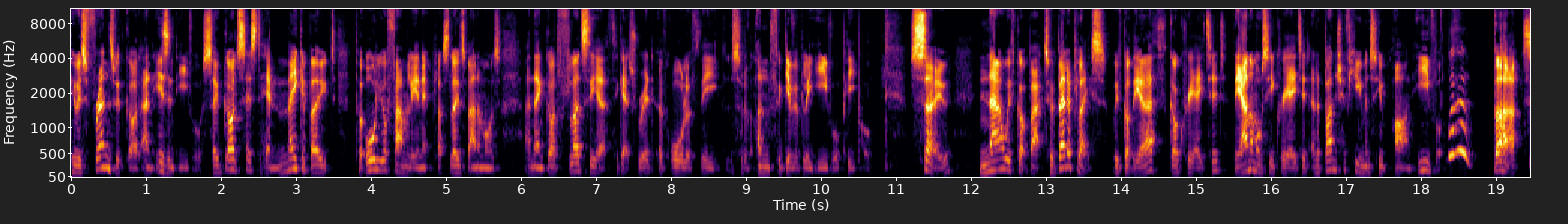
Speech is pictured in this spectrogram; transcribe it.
who is friends with God and isn't evil. So God says to him, Make a boat, put all your family in it, plus loads of animals, and then God floods the earth to get rid of all of the sort of unforgivably evil people. So now we've got back to a better place. We've got the earth God created, the animals He created, and a bunch of humans who aren't evil. Woohoo! But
